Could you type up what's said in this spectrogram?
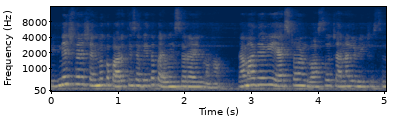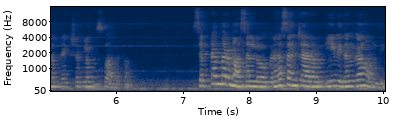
విఘ్నేశ్వర షణ్ముఖ పార్వతి సభ్యత పరమేశ్వరాయ మహా Ramadevi astro and vastu channel వీక్షిస్తున్న ప్రేక్షకులకు స్వాగతం. సెప్టెంబర్ మాసంలో గ్రహ సంచారం ఈ విధంగా ఉంది.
